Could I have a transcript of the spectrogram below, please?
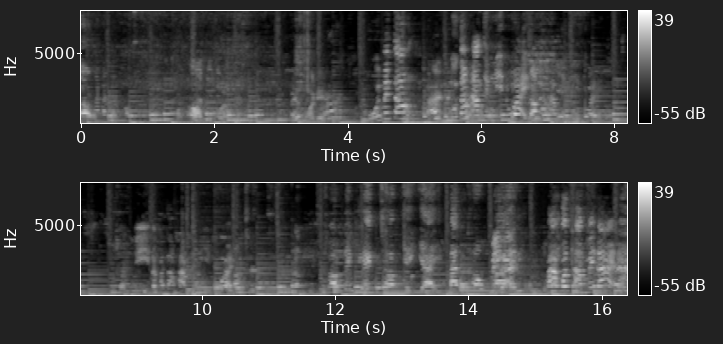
ดองให้มันหมดก่อนอยู่ไม่หัวเดียวอุ้ยไม่ต้อง หนูต้องทำอย่างนี้ด้วยต้องทำอย่างนี้ด้วยนี่แล้วก็ต้องทำอย่างนี้ด้วย ชอบเล็กๆ ชอบใหญ่ ๆ ปั้นเข้าไปไม่งั้นป้าก็ทำไม่ได้นะ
